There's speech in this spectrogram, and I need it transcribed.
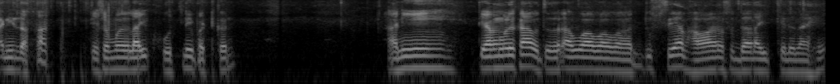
आणि जातात. त्याच्यामुळे लाईक होत नाही पटकन. आणि त्यामुळे काय होतं तर वा वा वा दुसऱ्या भावानं सुद्धा लाईक केलेलं आहे.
